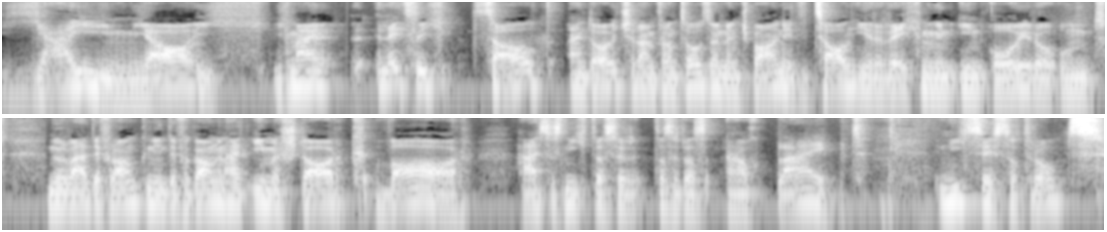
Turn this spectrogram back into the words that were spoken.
Jein, ja, ich, ich meine, letztlich zahlt ein Deutscher, ein Franzose und ein Spanier, die zahlen ihre Rechnungen in Euro und nur weil der Franken in der Vergangenheit immer stark war, heißt das nicht, dass er, dass er das auch bleibt. Nichtsdestotrotz,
